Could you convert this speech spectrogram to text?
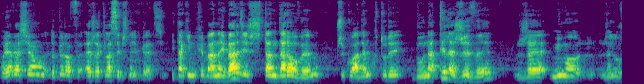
pojawia się dopiero w erze klasycznej w Grecji. I takim chyba najbardziej sztandarowym przykładem, który był na tyle żywy, że mimo, że już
